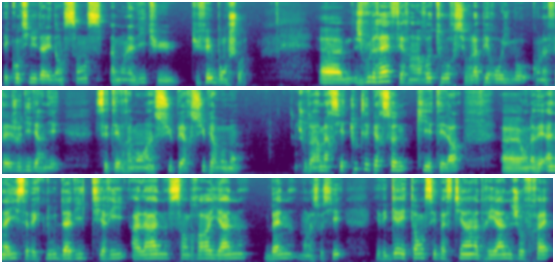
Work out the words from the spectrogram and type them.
et continue d'aller dans ce sens, à mon avis, tu, fais le bon choix. Euh, je voudrais faire un retour sur l'apéro IMO qu'on a fait jeudi dernier. C'était vraiment un super, super moment. Je voudrais remercier toutes les personnes qui étaient là. Euh, on avait Anaïs avec nous, David, Thierry, Alan, Sandra, Yann, Ben, mon associé. Il y avait Gaëtan, Sébastien, Adriane, Geoffrey,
